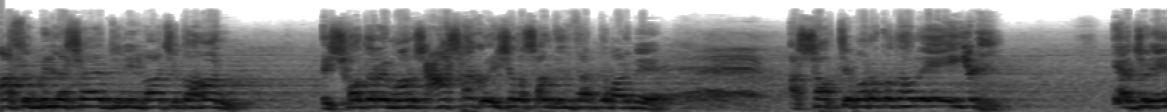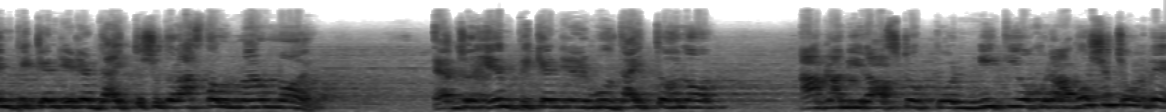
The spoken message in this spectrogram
মাসুম বিল্লা সাহেব যদি নির্বাচিত হন, এই সদরের মানুষ আশা করি সেটা শান্তিতে থাকতে পারবে। আর সবচেয়ে বড় কথা হলো এই, একজন এমপি ক্যান্ডিডেটের দায়িত্ব শুধু রাস্তা উন্নয়ন নয়, একজন এমপি ক্যান্ডিডেটের মূল দায়িত্ব হলো আগামী রাষ্ট্র কোন নীতি ও কোন আদর্শে চলবে,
